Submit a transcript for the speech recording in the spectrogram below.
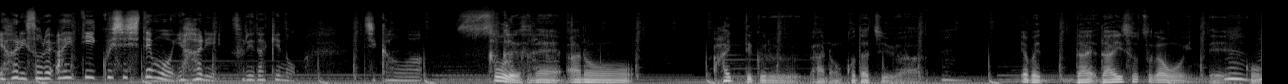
やはりそれ IT 駆使してもやはりそれだけの時間はそうですね。あの入ってくるあの子たちは、やっぱり大大卒が多いんで、うんうん、こ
